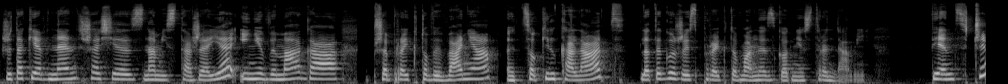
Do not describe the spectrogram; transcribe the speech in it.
że takie wnętrze się z nami starzeje i nie wymaga przeprojektowywania e, co kilka lat, dlatego że jest projektowane zgodnie z trendami. Więc czym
